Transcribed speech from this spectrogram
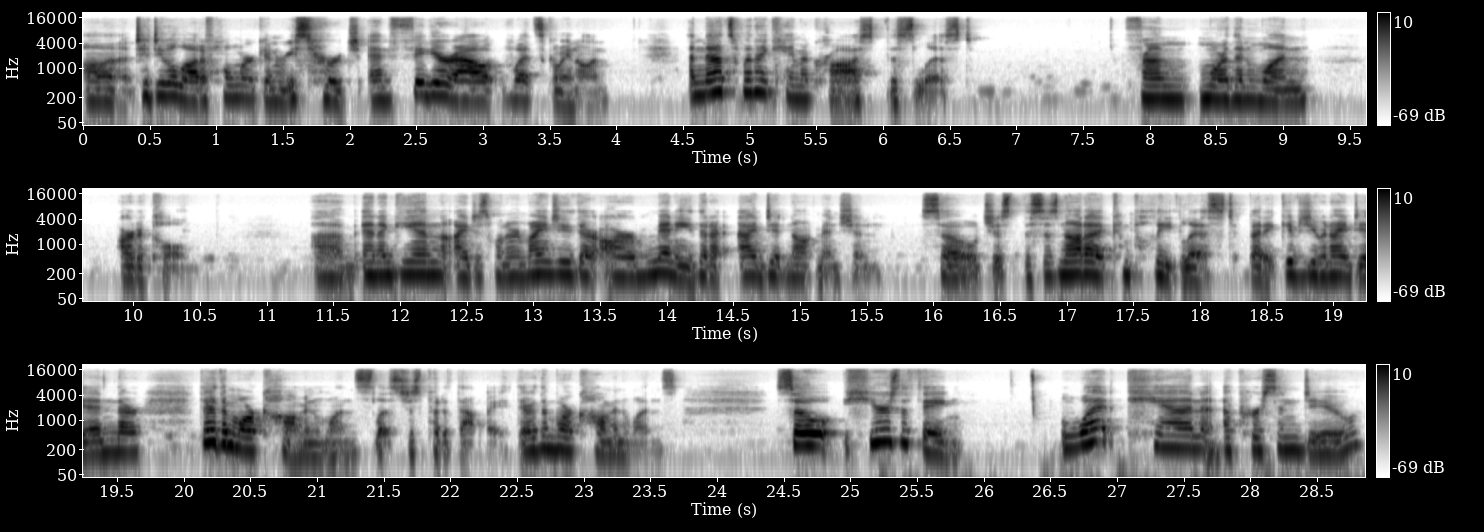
uh, to do a lot of homework and research and figure out what's going on. And that's when I came across this list from more than one article. Um, and again, I just want to remind you there are many that I, I, did not mention. So just this is not a complete list, but it gives you an idea, and they're they're the more common ones. Let's just put it that way. They're the more common ones. So here's the thing: what can a person do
